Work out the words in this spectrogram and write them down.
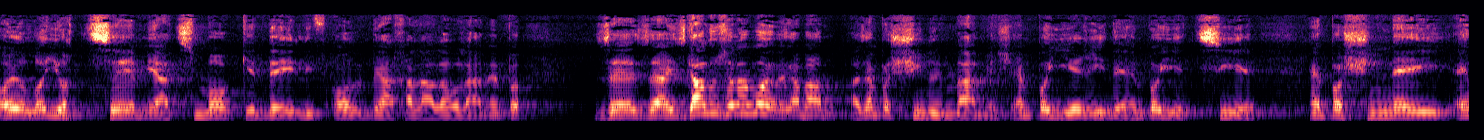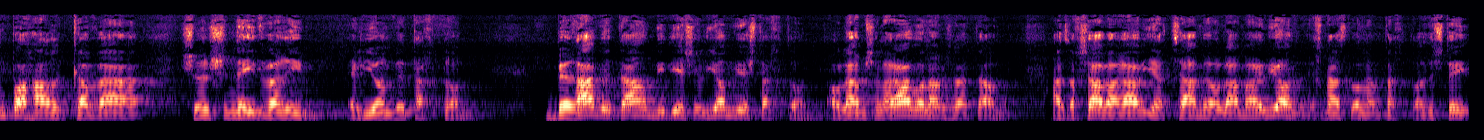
אויר לא יוצא מעצמו כדי לפעול בהכלה לעולם. אין פה, זה, זה ההסגלנו של המויר, וגמרנו. אז אין פה שינוי ממש, אין פה ירידה, אין פה יציאה, אין פה שני, אין פה הרכבה של שני דברים, עליון ותחתון. ברב ותלמיד יש עליון ויש תחתון. העולם של הרב והעולם של התלמיד. אז עכשיו הרב יצא מעולם העליון, נכנס לעולם תחתון. זה, שתי,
